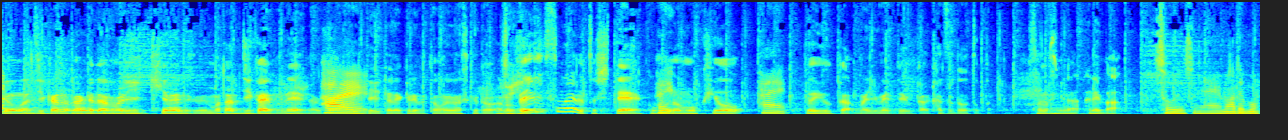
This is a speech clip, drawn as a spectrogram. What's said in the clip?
今日は時間の関係であんまり聞けないんですけどまた次回もねなんかはい。見ていただければと思いますけど、あのぜひ。ベイビースマイルとして今後の目標はいというか、まあ、夢というか活動とかその辺があれば。そうですね。まあでも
